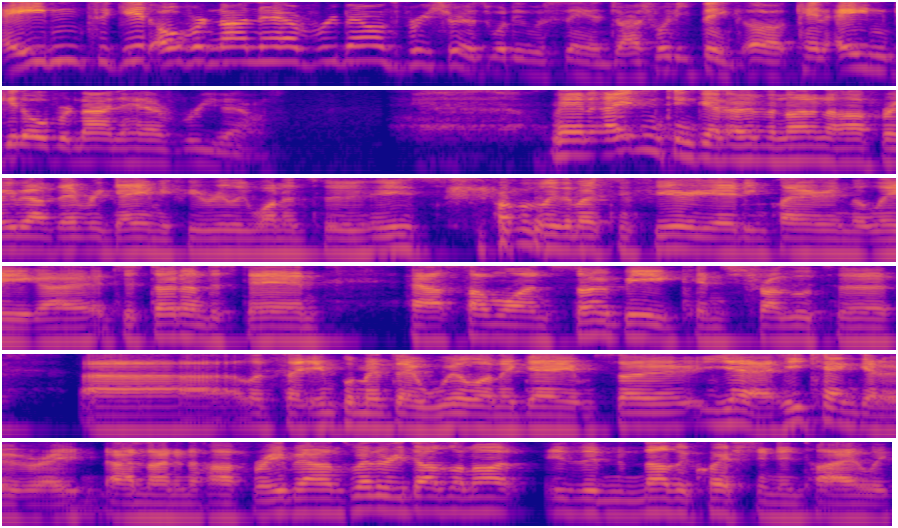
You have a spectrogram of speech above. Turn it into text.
Ayton to get over nine and a half rebounds. Pretty sure that's what he was saying, Josh. What do you think? Uh, can Ayton get over nine and a half rebounds? Man, Ayton can get over nine and a half rebounds every game if he really wanted to. He's probably the most infuriating player in the league. I just don't understand how someone so big can struggle to uh, let's say, implement their will in a game. So yeah, he can get over eight, uh, nine and a half rebounds. Whether he does or not is another question entirely.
